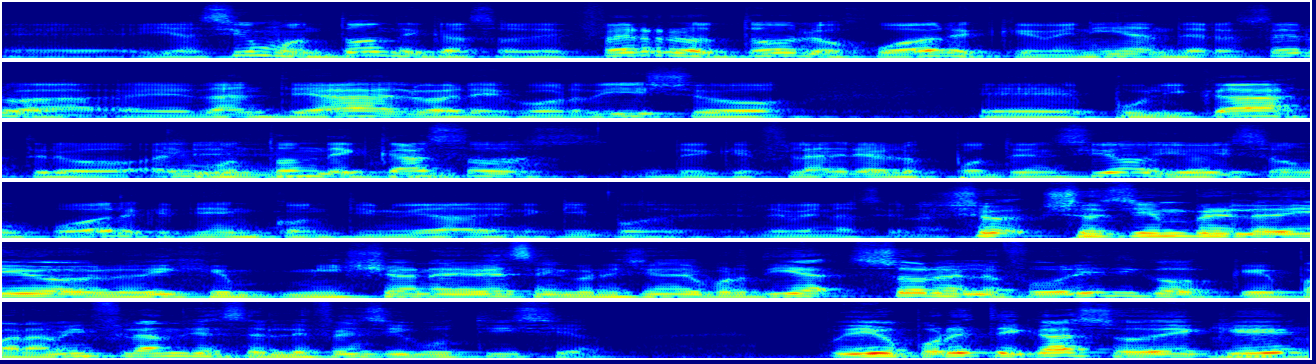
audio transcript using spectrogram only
Eh, y así un montón de casos. De Ferro, todos los jugadores que venían de reserva, eh, Dante Álvarez, Gordillo, eh, Pulicastro, hay Sí. un montón de casos de que Flandria los potenció y hoy son jugadores que tienen continuidad en equipos de, de B Nacional. Yo, yo siempre lo digo, lo dije millones de veces en Conexión Deportiva, solo en lo futbolístico, que para mí Flandria es el defensa y justicia. Digo, por este caso de que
